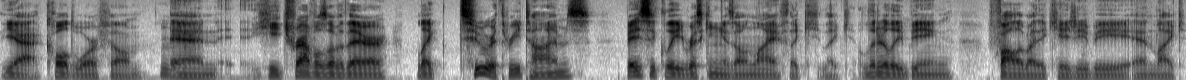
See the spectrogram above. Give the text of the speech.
yeah, Cold War film. And he travels over there like two or three times, basically risking his own life, like like literally being followed by the KGB and like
